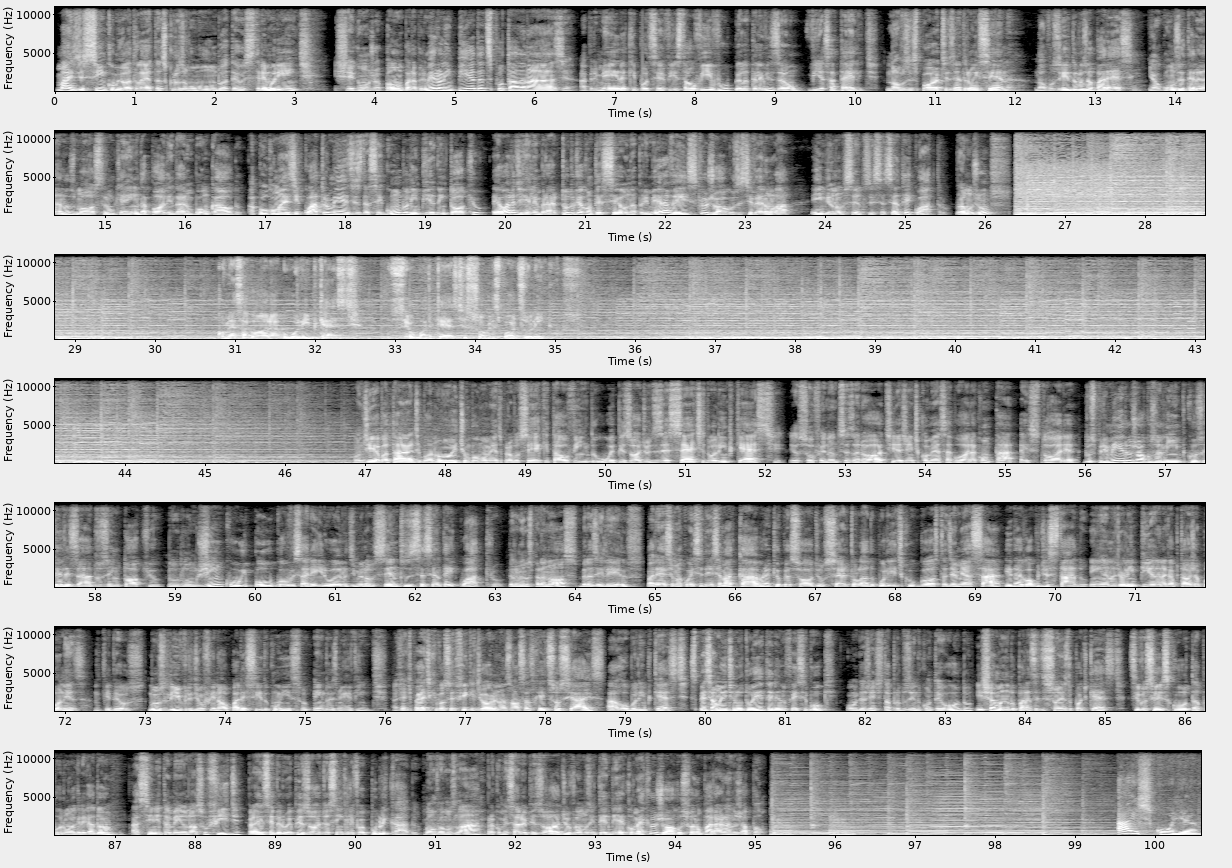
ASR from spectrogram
Mais de 5 mil atletas cruzam o mundo até o Extremo Oriente e chegam ao Japão para a primeira Olimpíada disputada na Ásia, a primeira que pôde ser vista ao vivo pela televisão via satélite. Novos esportes entram em cena, Novos ídolos aparecem e alguns veteranos mostram que ainda podem dar um bom caldo. Há pouco mais de quatro meses da segunda Olimpíada em Tóquio, é hora de relembrar tudo o que aconteceu na primeira vez que os Jogos estiveram lá, em 1964. Vamos juntos? Começa agora o Olympicast, o seu podcast sobre esportes olímpicos. Dia, boa tarde, boa noite, um bom momento para você que está ouvindo o episódio 17 do Olympicast. Eu sou Fernando Cesarotti e a gente começa agora a contar a história dos primeiros Jogos Olímpicos realizados em Tóquio, no longínquo e pouco alvissareiro ano de 1964. Pelo menos para nós, brasileiros, parece uma coincidência macabra que o pessoal de um certo lado político gosta de ameaçar e dar golpe de Estado em ano de Olimpíada na capital japonesa. Que Deus nos livre de um final parecido com isso em 2020. A gente pede que você fique de olho nas nossas redes sociais, Olympicast, especialmente no Twitter e no Facebook, onde a gente está produzindo conteúdo e chamando para as edições do podcast. Se você escuta por um agregador, assine também o nosso feed para receber o episódio assim que ele for publicado. Bom, vamos lá, para começar o episódio, vamos entender como é que os jogos foram parar lá no Japão. A escolha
